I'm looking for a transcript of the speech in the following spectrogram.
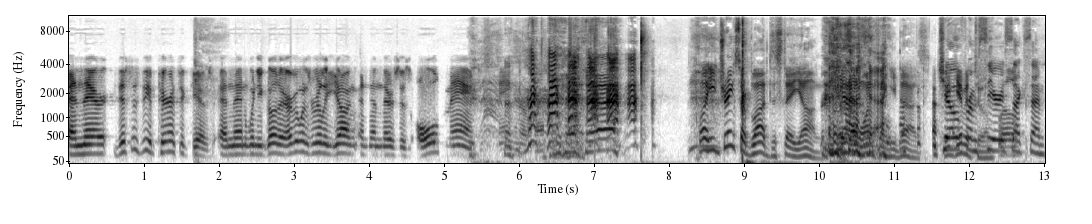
and they're. This is the appearance it gives. And then when you go there, everyone's really young, and then there's this old man just hanging around. Well, he drinks our blood to stay young. That's the one thing he does. Joe give it from to him. Sirius XM.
